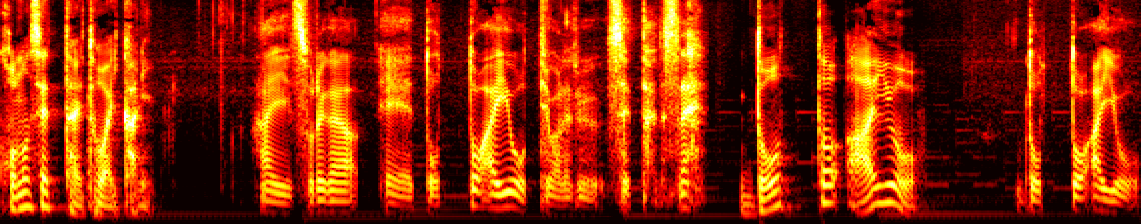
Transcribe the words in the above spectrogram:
この接待とはいかにはいそれが、えー、ドット .io って言われる接待ですねドット .io ドット .io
